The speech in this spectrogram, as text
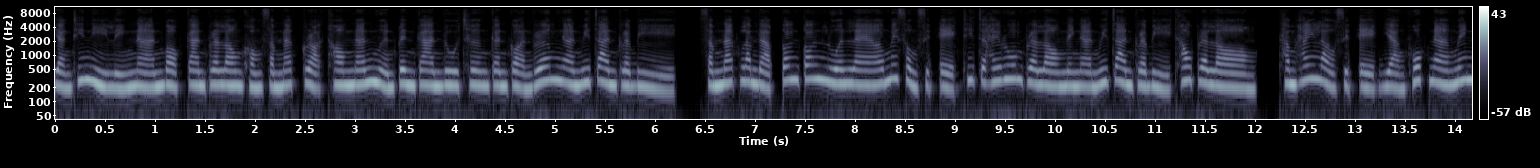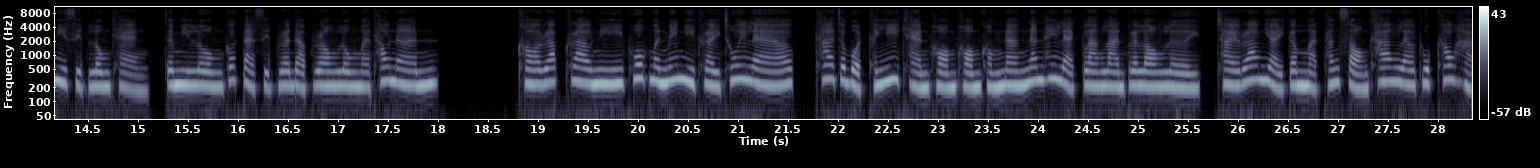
อย่างที่หนีหลิงนานบอกการประลองของสำนักกรอดทองนั้นเหมือนเป็นการดูเชิงกันก่อนเริ่มงานวิจารณ์กระบี่ สำนักลำดับต้นๆล้วนแล้วไม่ส่งสิทธิเอกที่จะให้ร่วมประลองในงานวิจารณ์กระบี่เข้าประลองทำให้เหล่าสิทธิเอกอย่างพวกนางไม่มีสิทธิ์ลงแข่ง จะมีลงก็แต่สิทธิระดับรองลงมาเท่านั้น ขอรับคราวนี้พวกมันไม่มีใครช่วยแล้วข้าจะบดขยี้แขนผอมๆของนางนั่นให้แหลกกลางลานประลองเลย ชายร่างใหญ่กำหมัดทั้งสองข้างแล้วทุบเข้าหา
